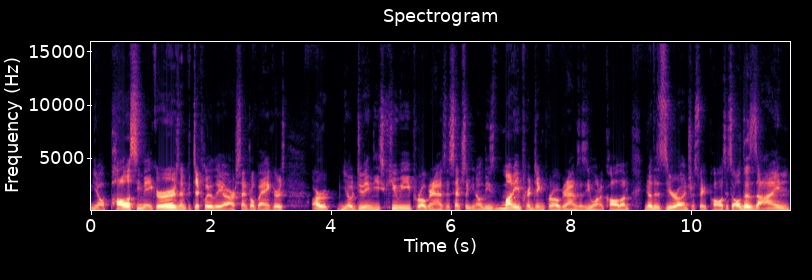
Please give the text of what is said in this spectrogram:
you know, policymakers and particularly our central bankers are you know doing these QE programs, essentially you know these money printing programs as you want to call them, you know the zero interest rate policy. It's all designed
